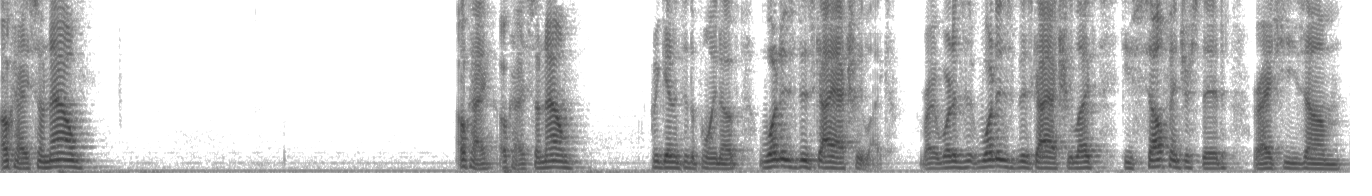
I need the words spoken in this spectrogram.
okay, so now Okay, okay. So now we get into the point of what is this guy actually like, right? What is it? What is this guy actually like? He's self-interested, right? He's um.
